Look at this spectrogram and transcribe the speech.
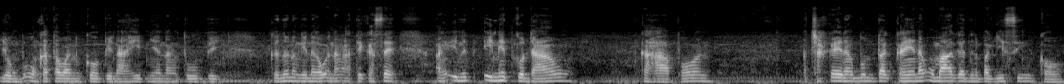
yung buong katawan ko pinahid niya ng tubig. Ganun ang ginagawa ng ate kasi ang init-init ko daw kahapon. At saka kaya buntag kaya ng umaga din pagising ko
